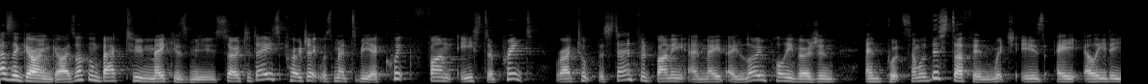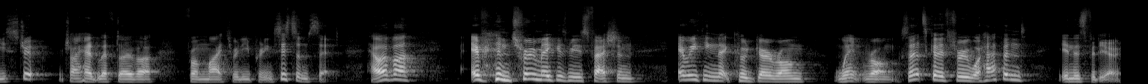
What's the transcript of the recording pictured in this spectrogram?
How's it going guys? Welcome back to Maker's Muse. So today's project was meant to be a quick fun Easter print where I took the Stanford Bunny and made a low poly version and put some of this stuff in which is a LED strip which I had left over from my 3D printing system set. However, in true Maker's Muse fashion, everything that could go wrong went wrong. So let's go through what happened in this video.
